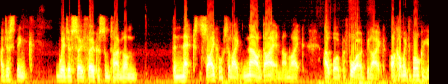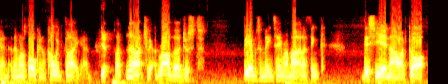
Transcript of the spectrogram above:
I just think we're just so focused sometimes on the next cycle. So like now dieting, I'm like, I, well before I would be like, oh, I can't wait to bulk again, and then when I was bulking, I can't wait to diet again. Yeah. It's like, no, actually, I'd rather just be able to maintain where I'm at, and I think this year now I've got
